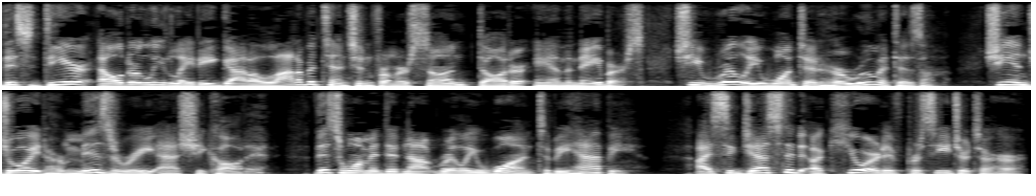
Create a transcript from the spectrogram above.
This dear elderly lady got a lot of attention from her son, daughter, and the neighbors. She really wanted her rheumatism. She enjoyed her misery, as she called it. This woman did not really want to be happy. I suggested a curative procedure to her.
